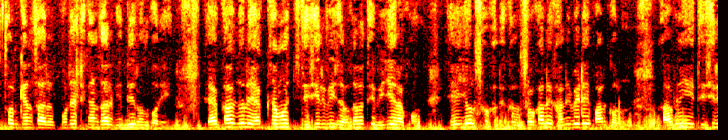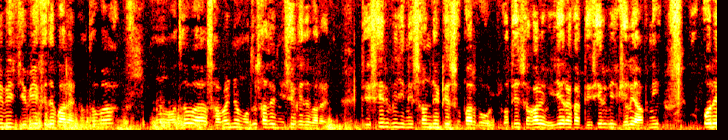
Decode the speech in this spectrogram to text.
স্তন ক্যান্সার প্রোটেস্ট ক্যান্সার বৃদ্ধি রোধ করে। এক কাপ জলে এক চামচ তিসির বীজ রাতারাতি ভিজিয়ে রাখুন। এই জল সকালে সকালে খালি পেটে পান করুন। আপনি তিসির বীজ চিবিয়ে খেতে পারেন অথবা অথবা সামান্য মধুর সাথে মিশিয়ে খেতে পারেন। তিসির বীজ নিঃসন্দেহে একটি সুপার ফুড প্রতি সকালে ভিজিয়ে রাখা তিসির বীজ খেলে আপনি উপরে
